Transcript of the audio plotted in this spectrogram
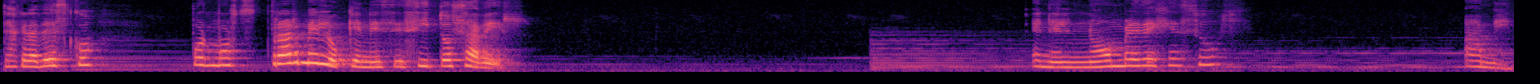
Te agradezco por mostrarme lo que necesito saber. En el nombre de Jesús. Amén.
